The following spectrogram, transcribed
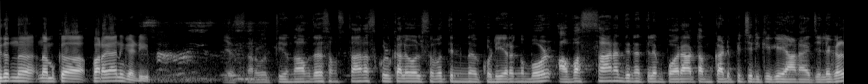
ഇതെന്ന് നമുക്ക് പറയാനും കഴിയും. യെസ് അറുപത്തിയൊന്നാമത് സംസ്ഥാന സ്കൂൾ കലോത്സവത്തിൽ നിന്ന് കൊടിയിറങ്ങുമ്പോൾ അവസാന ദിനത്തിലും പോരാട്ടം കടുപ്പിച്ചിരിക്കുകയാണ് ജില്ലകൾ.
